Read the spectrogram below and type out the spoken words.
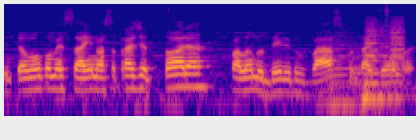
então vamos começar aí nossa trajetória falando dele do Vasco da Gama.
